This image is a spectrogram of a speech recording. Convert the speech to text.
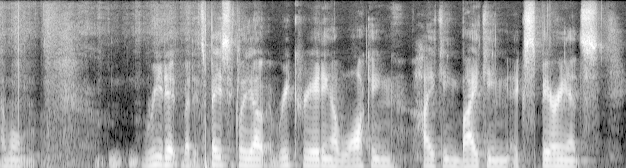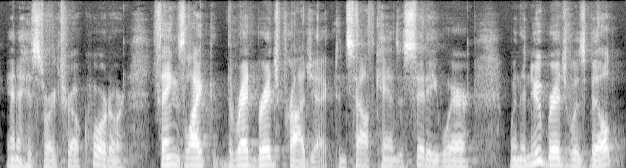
I won't read it, but it's basically a, recreating a walking, hiking, biking experience in a historic trail corridor. Things like the Red Bridge project in South Kansas City, where when the new bridge was built,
